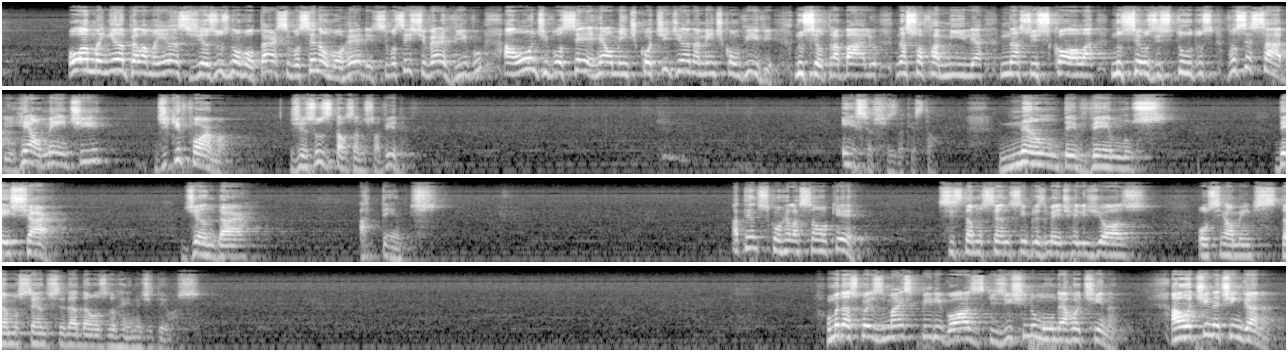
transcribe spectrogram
Ou amanhã pela manhã, se Jesus não voltar, se você não morrer, se você estiver vivo, aonde você realmente cotidianamente convive, no seu trabalho, na sua família, na sua escola, nos seus estudos, você sabe realmente de que forma Jesus está usando sua vida? Esse é o X da questão. Não devemos deixar de andar atentos. Atentos com relação ao quê? Se estamos sendo simplesmente religiosos ou se realmente estamos sendo cidadãos do reino de Deus. Uma das coisas mais perigosas que existe no mundo é a rotina. A rotina te engana.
